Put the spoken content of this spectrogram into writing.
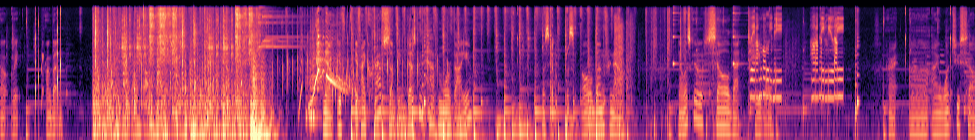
Oh, wait. Wrong button. Now, if, if I craft something, doesn't it have more value? Let's see. That's all done for now. Now let's go sell that table. I want to sell.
